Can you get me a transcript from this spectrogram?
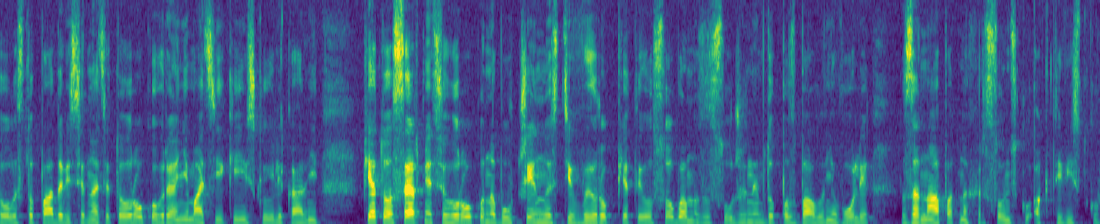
листопада 2018 року в реанімації Київської лікарні. 5 серпня цього року набув чинності вирок п'яти особам, засудженим до позбавлення волі за напад на херсонську активістку.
